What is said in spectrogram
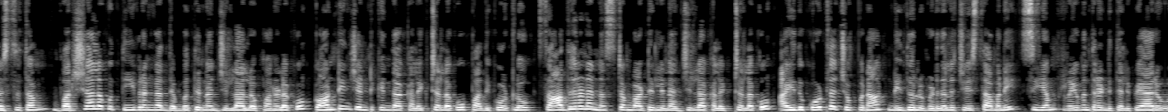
ప్రస్తుతం వర్షాలకు తీవ్రంగా దెబ్బతిన్న జిల్లాల్లో పనులకు కాంటింజెంట్ కింద కలెక్టర్లకు పది కోట్లు సాధారణ నష్టం వాటిల్లిన జిల్లా కలెక్టర్లకు ఐదు కోట్ల చొప్పున నిధులు విడుదల చేస్తామని సీఎం రేవంత్ రెడ్డి తెలిపారు.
